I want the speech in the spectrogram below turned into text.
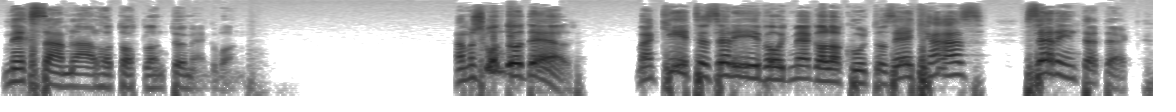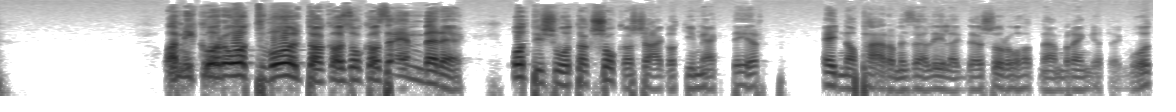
megszámlálhatatlan tömeg van. Hát most gondold el, már 2000 éve, hogy megalakult az egyház, szerintetek, amikor ott voltak azok az emberek, ott is voltak sokaság, aki megtért, egy nap három ezer lélek, de sorolhatnám, rengeteg volt.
